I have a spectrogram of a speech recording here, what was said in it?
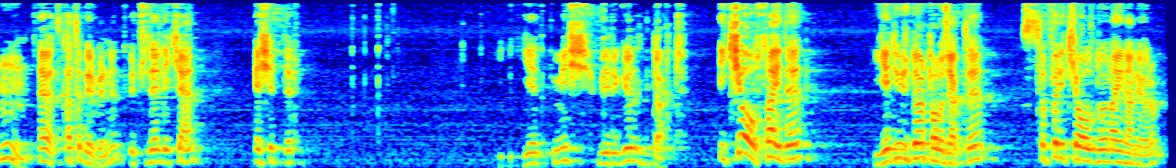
Hmm, evet katı birbirinin. 352n eşittir. 70,4. 2 olsaydı 704 olacaktı. 0,2 olduğuna inanıyorum.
